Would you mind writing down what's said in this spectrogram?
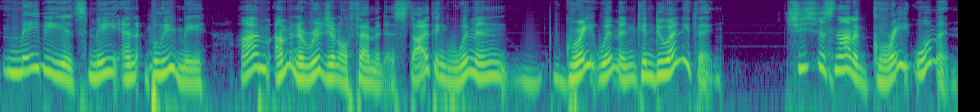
maybe it's me, and believe me, I'm I'm an original feminist. I think women, great women, can do anything. She's just not a great woman.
